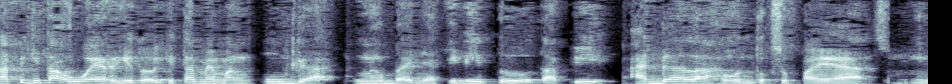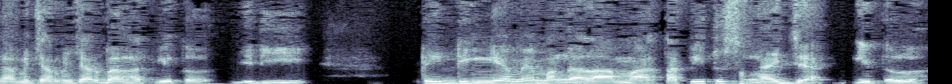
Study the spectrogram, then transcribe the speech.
tapi kita aware gitu kita memang nggak ngebanyakin itu tapi adalah untuk supaya nggak mencar-mencar banget gitu jadi readingnya memang nggak lama tapi itu sengaja gitu loh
